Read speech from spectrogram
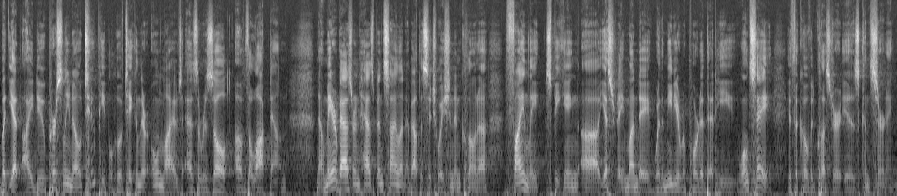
but yet I do personally know two people who have taken their own lives as a result of the lockdown. Now, Mayor Basran has been silent about the situation in Kelowna, finally speaking uh, yesterday, Monday, where the media reported that he won't say if the COVID cluster is concerning.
